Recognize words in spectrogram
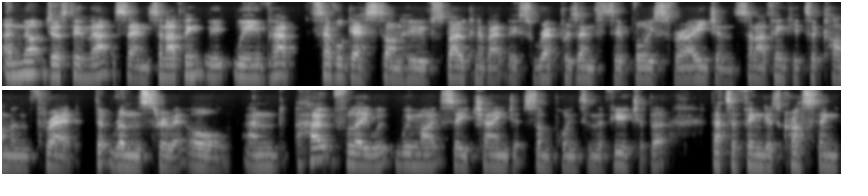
and not just in that sense. And I think we we've had several guests on who've spoken about this representative voice for agents, and I think it's a common thread that runs through it all. And hopefully, we, we might see change at some point in the future, but that's a fingers crossed thing.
